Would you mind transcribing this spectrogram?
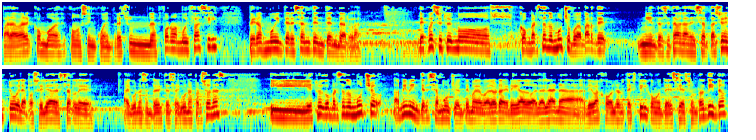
para ver cómo, cómo se encuentra. Es una forma muy fácil, pero es muy interesante entenderla. Después estuvimos conversando mucho, porque aparte, mientras estaban las disertaciones, tuve la posibilidad de hacerle algunas entrevistas a algunas personas y estuve conversando mucho. A mí me interesa mucho el tema de valor agregado a la lana de bajo valor textil, como te decía hace un ratito,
